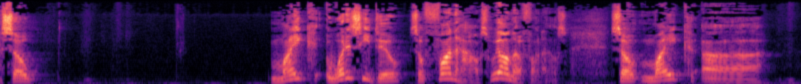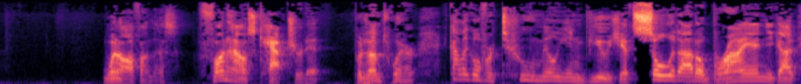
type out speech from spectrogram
So Mike, what does he do? So Funhouse, we all know Funhouse. So Mike uh, went off on this. Funhouse captured it, put it on Twitter. It got like over two million views. You had Soledad O'Brien, you got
